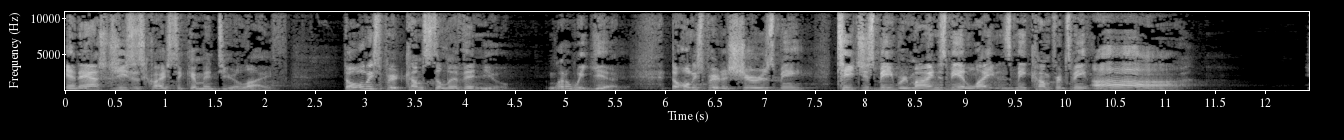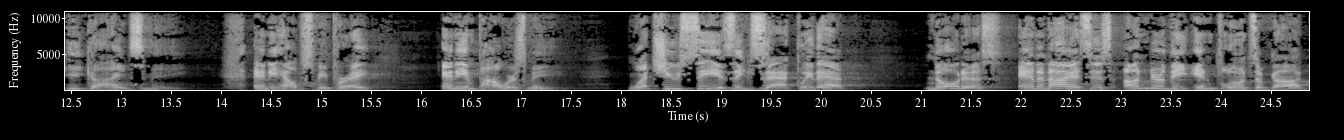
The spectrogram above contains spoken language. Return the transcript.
and ask Jesus Christ to come into your life, the Holy Spirit comes to live in you. What do we get? The Holy Spirit assures me, teaches me, reminds me, enlightens me, comforts me. Ah, He guides me. And He helps me pray, and He empowers me. What you see is exactly that. Notice Ananias is under the influence of God,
